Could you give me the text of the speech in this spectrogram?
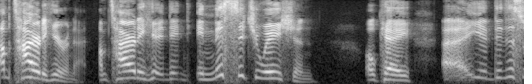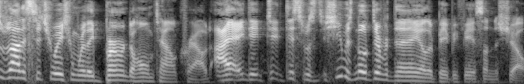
I'm tired of hearing that. I'm tired of hearing in this situation. Okay, uh, this was not a situation where they burned a hometown crowd. I this was she was no different than any other babyface on the show.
